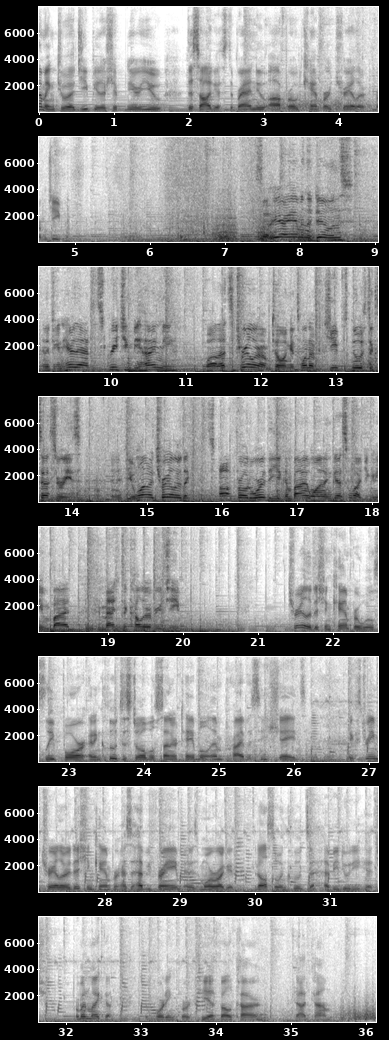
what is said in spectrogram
Coming to a Jeep dealership near you this August, the brand new off-road camper trailer from Jeep. So here I am in the dunes, and if you can hear that screeching behind me, well, that's a trailer I'm towing. It's one of Jeep's newest accessories. And if you want a trailer that's off-road worthy, you can buy one, and guess what? You can even buy it to match the color of your Jeep. Trail Edition camper will sleep four and includes a stowable center table and privacy shades. The Extreme Trail Edition camper has a heavy frame and is more rugged. It also includes a heavy-duty hitch. Roman Mica, reporting for TFLcar.com.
